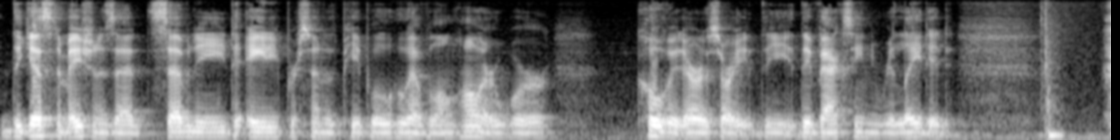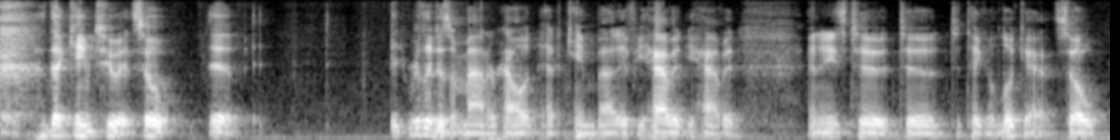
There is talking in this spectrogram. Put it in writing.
the guesstimation is that 70 to 80 percent of the people who have long hauler were COVID, or sorry, the the vaccine related that came to it. So it, it really doesn't matter how it, it came about. If you have it, you have it, and it needs to, to, to take a look at. So,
